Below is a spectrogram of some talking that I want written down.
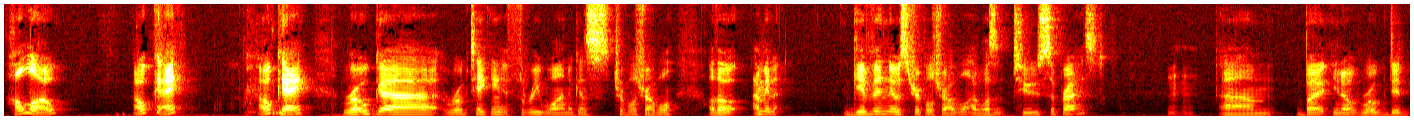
Hello. Okay. Okay. Rogue uh, Rogue taking it three one against Triple Trouble. Although I mean, given it was Triple Trouble, I wasn't too surprised. Mm-hmm. Um, but you know, Rogue did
